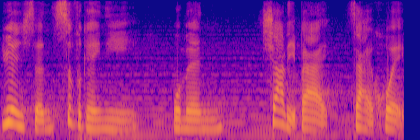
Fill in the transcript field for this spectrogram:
愿神赐福给你，我们下礼拜再会。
